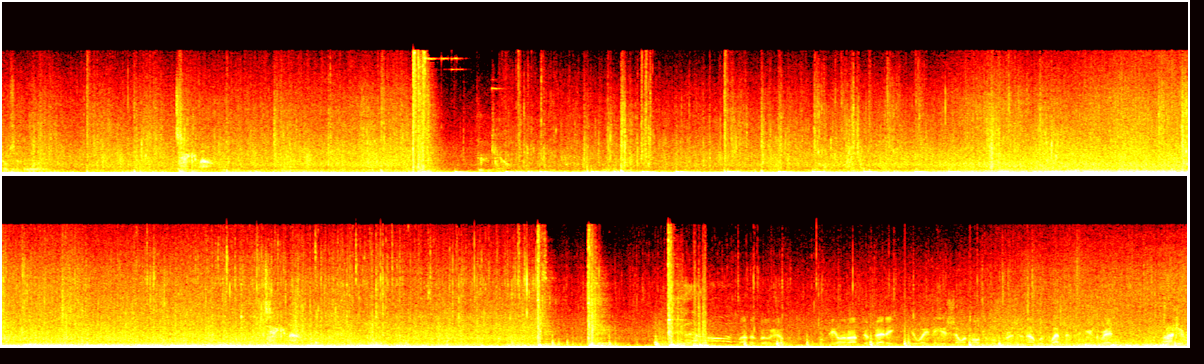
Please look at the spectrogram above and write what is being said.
Ilan ikaw sa kaliwa. Take him out. Good kill. To Betty. UAV is showing weapons in your grid. Roger.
